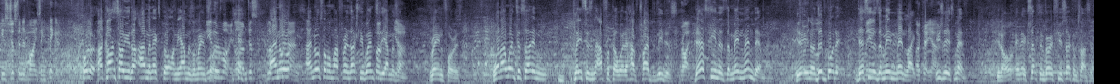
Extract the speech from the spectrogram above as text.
He's just an advising figure. Well, look, I can't tell you that I'm an expert on the Amazon rainforest. Neither am I. No, I'm just looking I know. I know some of my friends actually went to the But, Amazon rainforest. When I went to certain places in Africa where they have tribal leaders, Right. they're seen as the main men there, man. You know, you know they've got. The, they're seen as the main men. Like Okay, yeah. usually it's men. You know, and except in very few circumstances.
